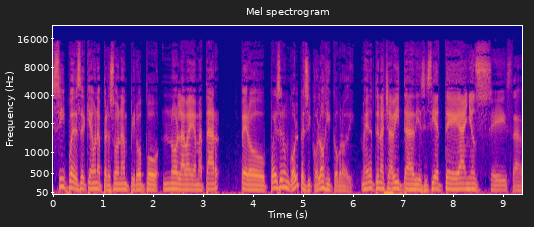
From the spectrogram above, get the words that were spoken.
sí puede ser que a una persona un piropo no la vaya a matar, pero puede ser un golpe psicológico, Brody. Imagínate una chavita, 17 años. Sí, está.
